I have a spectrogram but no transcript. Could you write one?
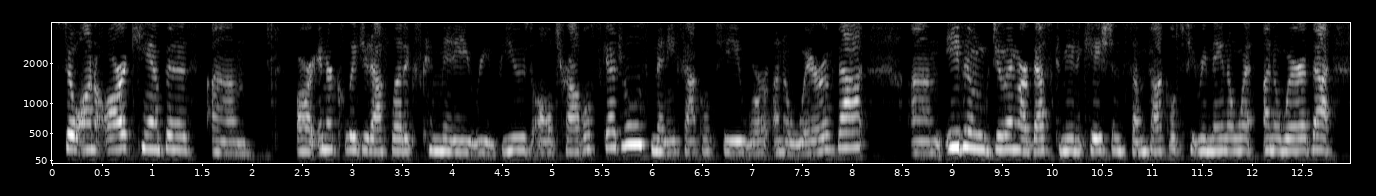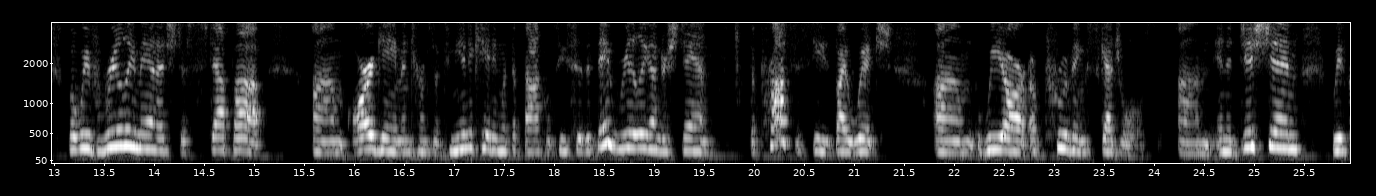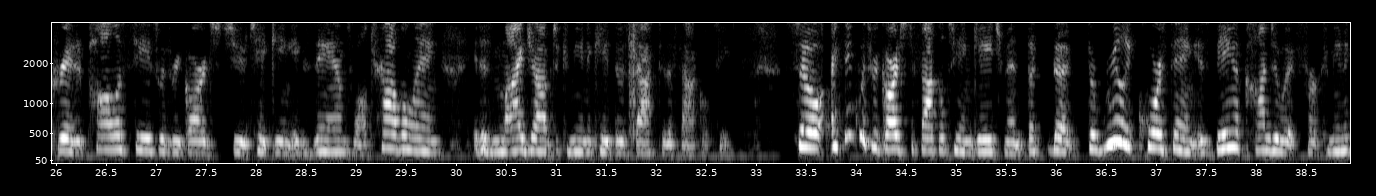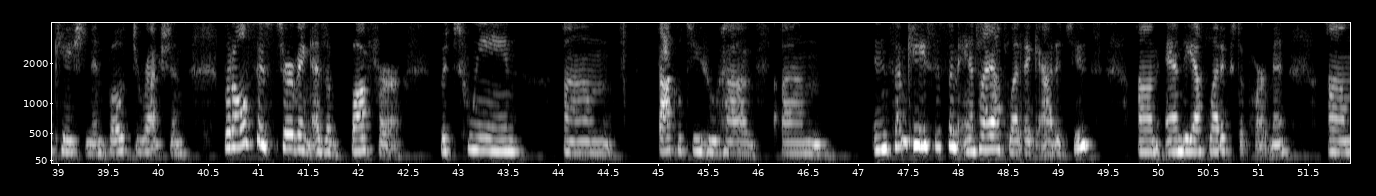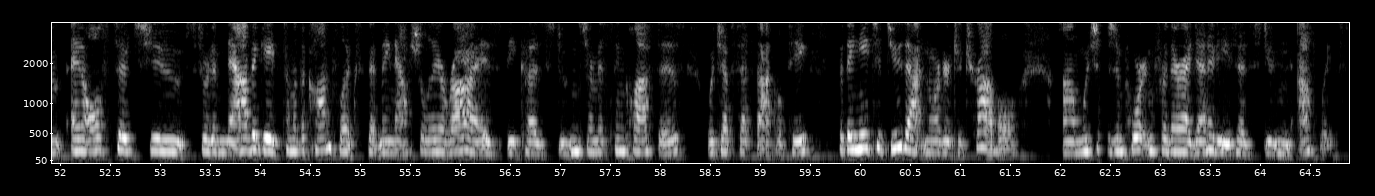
So on our campus, um, our Intercollegiate Athletics Committee reviews all travel schedules. Many faculty were unaware of that. Um, even doing our best communication, some faculty remain unaware of that, but we've really managed to step up um, our game in terms of communicating with the faculty so that they really understand the processes by which um, we are approving schedules. Um, in addition, we've created policies with regards to taking exams while traveling. It is my job to communicate those back to the faculty. So I think with regards to faculty engagement, the, the, the really core thing is being a conduit for communication in both directions, but also serving as a buffer between um, faculty who have, um, in some cases, some anti-athletic attitudes um, and the athletics department, um, and also to sort of navigate some of the conflicts that may naturally arise because students are missing classes, which upset faculty, but they need to do that in order to travel, um, which is important for their identities as student athletes.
